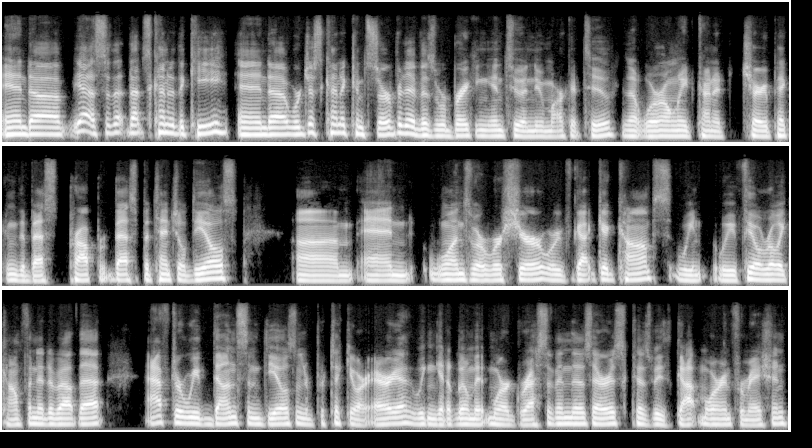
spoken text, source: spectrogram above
and uh yeah so that that's kind of the key and uh we're just kind of conservative as we're breaking into a new market too that we're only kind of cherry picking the best proper best potential deals um and ones where we're sure we've got good comps we we feel really confident about that. After we've done some deals in a particular area we can get a little bit more aggressive in those areas because we've got more information.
